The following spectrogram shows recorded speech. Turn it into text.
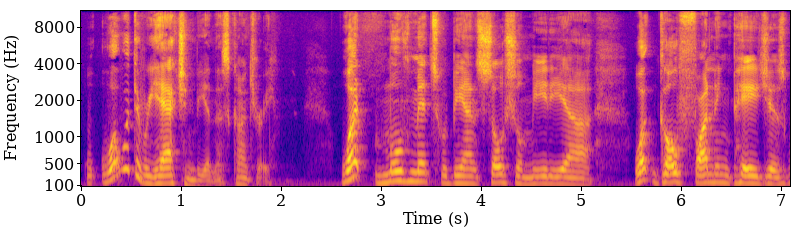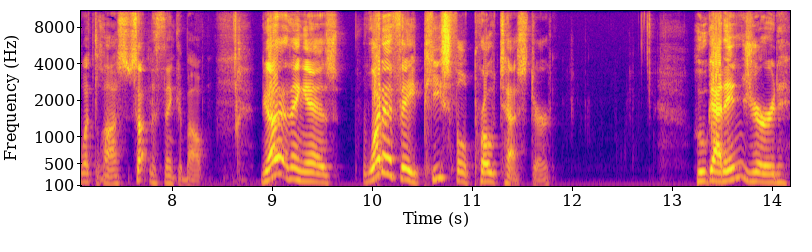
what would the reaction be in this country? What movements would be on social media? What GoFunding pages, what loss, something to think about. The other thing is, what if a peaceful protester who got injured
